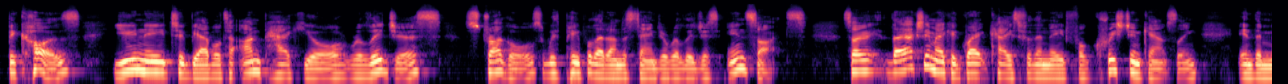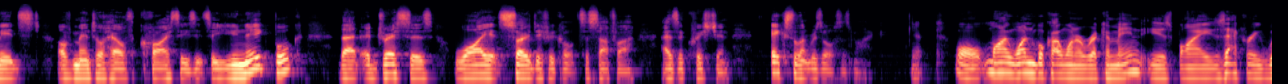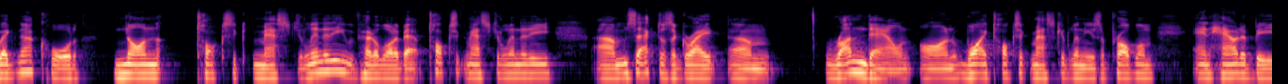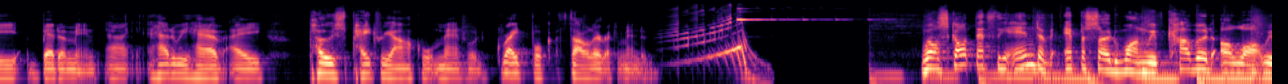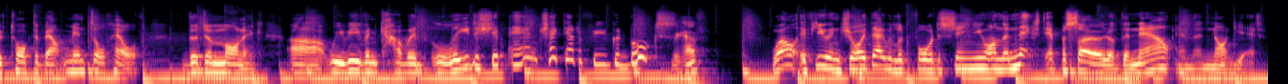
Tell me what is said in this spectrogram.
because you need to be able to unpack your religious struggles with people that understand your religious insights. So they actually make a great case for the need for Christian counseling in the midst of mental health crises. It's a unique book that addresses why it's so difficult to suffer as a Christian. Excellent resources, Mike. Yeah. Well, my one book I want to recommend is by Zachary Wagner called Non Toxic Masculinity. We've heard a lot about toxic masculinity. Um, Zach does a great um, rundown on why toxic masculinity is a problem and how to be better men. Uh, how do we have a post patriarchal manhood? Great book, thoroughly recommended. Well, Scott, that's the end of episode one. We've covered a lot. We've talked about mental health, the demonic. Uh, we've even covered leadership and checked out a few good books. We have. Well, if you enjoyed that, we look forward to seeing you on the next episode of the Now and the Not Yet.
